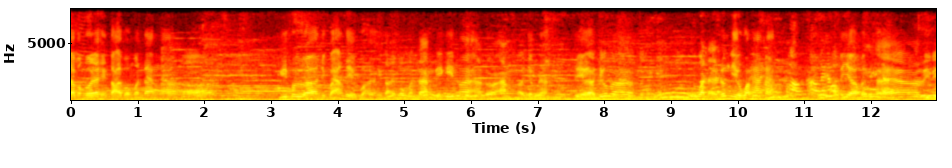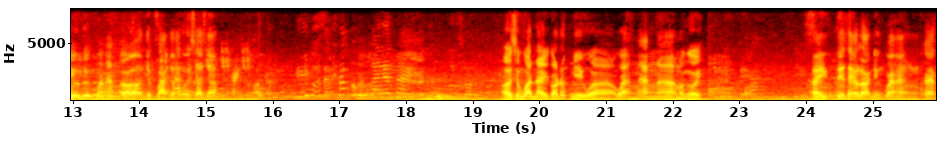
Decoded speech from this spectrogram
chào mọi người hiện tại bọn mình đang ờ, ở Gifu ờ, Nhật Bản thì hiện tại bọn mình đang đi kiếm ờ, ăn, đồ ăn ở Nhật nè. Thì trước xung quanh này rất nhiều quán ăn nè. Bây giờ mình sẽ review những quán ăn ở Nhật Bản cho mọi người xem nha. Ở xung quanh này có rất nhiều quán ăn mọi người. Đây tiếp theo là những quán ăn khác.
